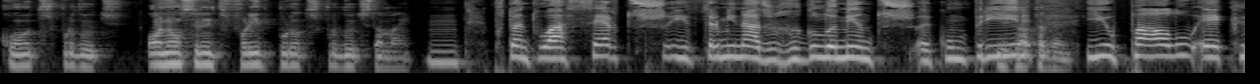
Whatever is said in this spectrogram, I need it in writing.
com outros produtos. Ou não ser interferido por outros produtos também. Hum. Portanto, há certos e determinados regulamentos a cumprir Exatamente. e o Paulo é que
